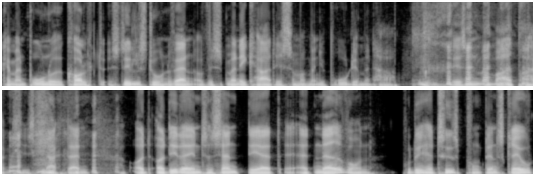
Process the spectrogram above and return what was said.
kan man bruge noget koldt, øh, stillestående vand, og hvis man ikke har det, så må man jo bruge det, man har. Det er sådan meget praktisk lagt an. Og, og det, der er interessant, det er, at, at nadvåren på det her tidspunkt, den skrev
